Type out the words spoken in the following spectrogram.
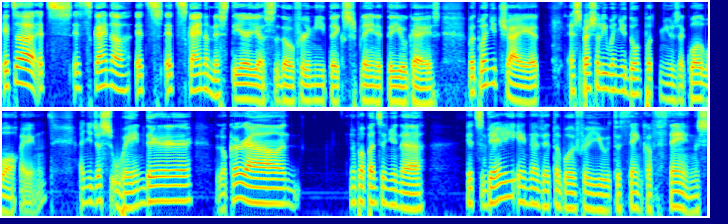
It's a it's it's kind of it's it's kind of mysterious though for me to explain it to you guys. But when you try it, especially when you don't put music while walking and you just there, look around, napapansin nyo na it's very inevitable for you to think of things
